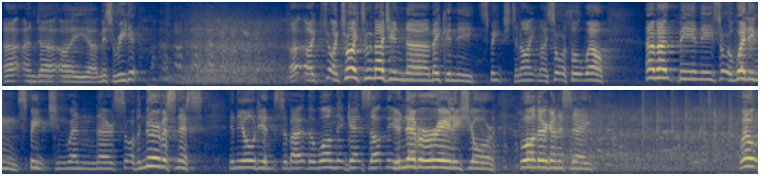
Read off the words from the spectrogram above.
totally. Uh, and uh, I uh, misread it. Uh, I, I, tried to imagine uh, making the speech tonight, and I sort of thought, well, how about being the sort of wedding speech, and when there's sort of a nervousness in the audience about the one that gets up that you're never really sure what they're going to say. Well,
